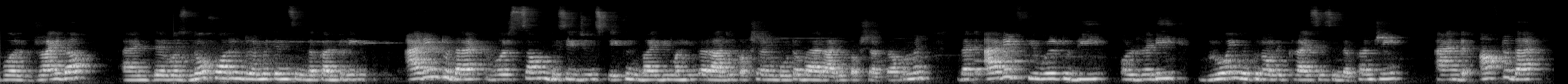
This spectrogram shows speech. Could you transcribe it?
were dried up and there was no foreign remittance in the country. Adding to that were some decisions taken by the Mahinda Rajapaksa and Gotabaya Rajapaksa government that added fuel to the already growing economic crisis in the country. And after that,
